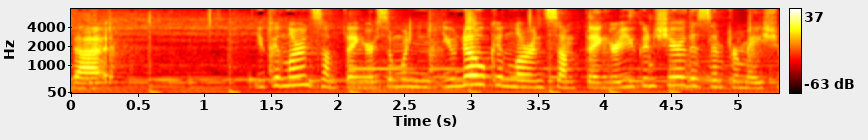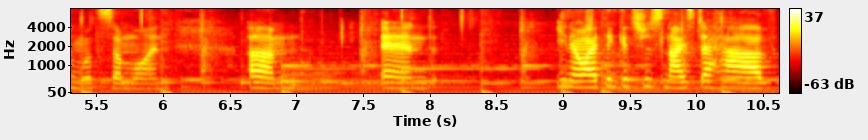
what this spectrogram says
that you can learn something, or someone you know can learn something, or you can share this information with someone. Um, and, you know, I think it's just nice to have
